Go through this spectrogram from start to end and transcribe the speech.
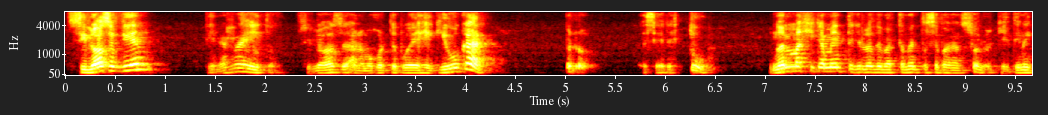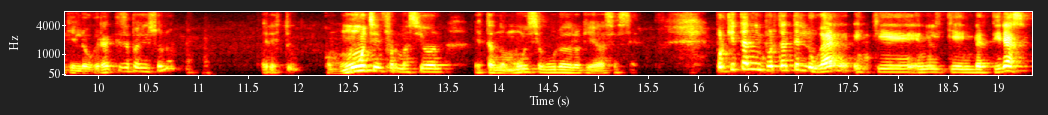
Si lo haces bien, tienes rédito. Si lo haces, a lo mejor te puedes equivocar, pero eres tú. No es mágicamente que los departamentos se pagan solos, el que tiene que lograr que se pague solo eres tú, con mucha información, estando muy seguro de lo que vas a hacer. ¿Por qué es tan importante el lugar en, que, en el que invertirás?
